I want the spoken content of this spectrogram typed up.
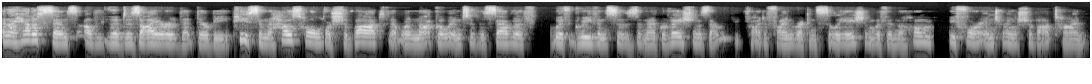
And I had a sense of the desire that there be peace in the household for Shabbat, that one not go into the Sabbath with grievances and aggravations, that we try to find reconciliation within the home before entering Shabbat time.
